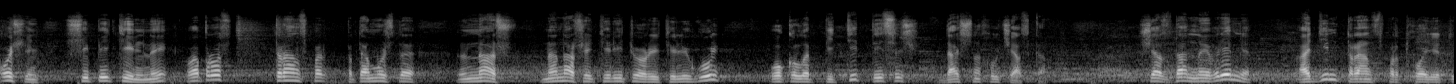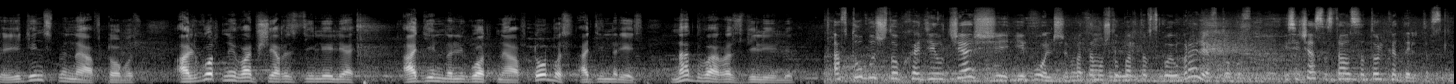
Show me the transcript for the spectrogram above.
очень щепетильный вопрос транспорт, потому что наш, на нашей территории Телегуль около 5000 дачных участков. Сейчас в данное время один транспорт ходит, единственный автобус. А льготный вообще разделили. Один льготный автобус, один рейс, на два разделили. Автобус, чтобы ходил чаще и больше, потому что Портовской убрали автобус, и сейчас остался только Дельтовский.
